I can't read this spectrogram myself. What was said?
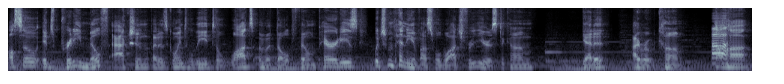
Also, it's pretty MILF action that is going to lead to lots of adult film parodies, which many of us will watch for years to come. Get it? I wrote come. Ah. Haha.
